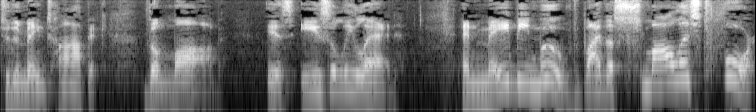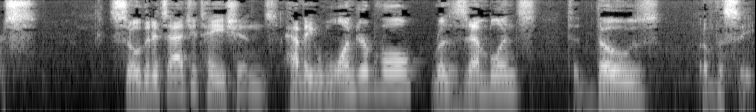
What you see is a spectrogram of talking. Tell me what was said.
to the main topic. The mob is easily led and may be moved by the smallest force so that its agitations have a wonderful resemblance to those of the sea.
